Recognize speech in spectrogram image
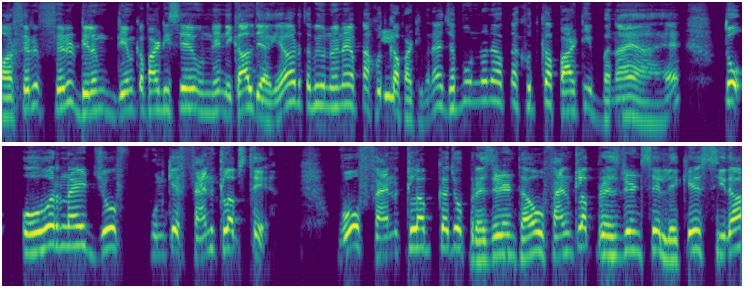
और फिर फिर डीएम डीएम का पार्टी से उन्हें निकाल दिया गया और तभी उन्होंने अपना खुद का पार्टी बनाया। जब उन्होंने अपना खुद का पार्टी बनाया है तो ओवरनाइट जो उनके फ़ैन क्लब्स थे वो फ़ैन क्लब का जो प्रेसिडेंट था वो फ़ैन क्लब प्रेसिडेंट से लेके सीधा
